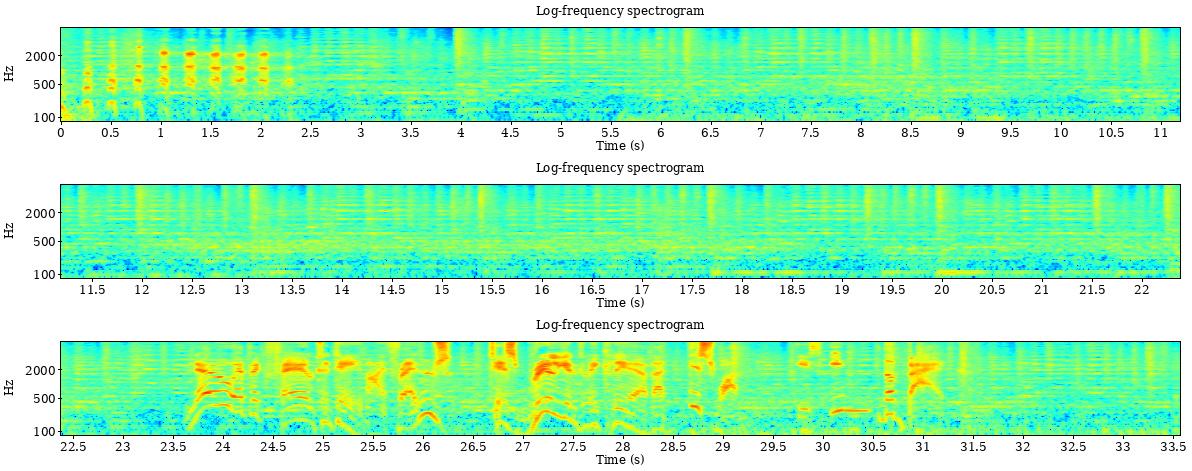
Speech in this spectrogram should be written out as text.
No epic fail today, my friends. Tis brilliantly clear that this one is in the bag.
